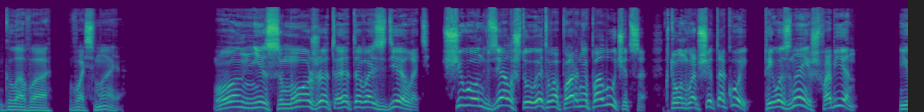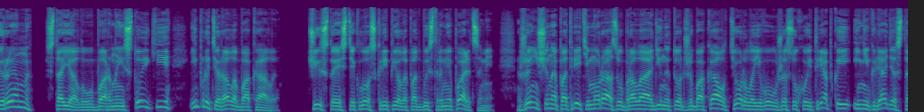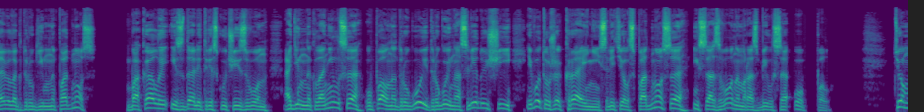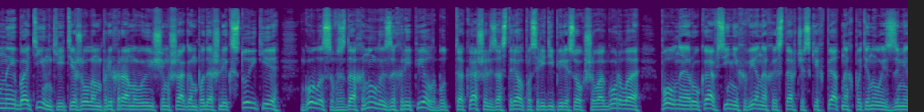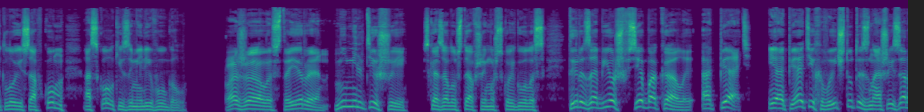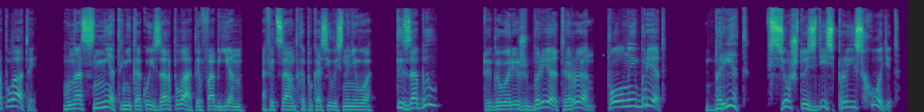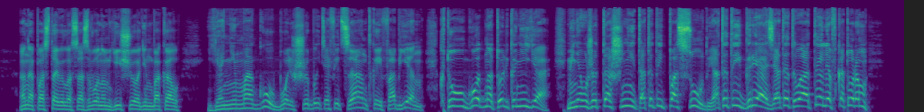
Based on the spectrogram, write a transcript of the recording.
Глава восьмая. «Он не сможет этого сделать! С чего он взял, что у этого парня получится? Кто он вообще такой? Ты его знаешь, Фабьен?» Ирен стояла у барной стойки и протирала бокалы. Чистое стекло скрипело под быстрыми пальцами. Женщина по третьему разу брала один и тот же бокал, терла его уже сухой тряпкой и, не глядя, ставила к другим на поднос. Бокалы издали трескучий звон. Один наклонился, упал на другой, другой на следующий, и вот уже крайний слетел с подноса и со звоном разбился об пол. Темные ботинки тяжелым прихрамывающим шагом подошли к стойке, голос вздохнул и захрипел, будто кашель застрял посреди пересохшего горла, полная рука в синих венах и старческих пятнах потянулась за метлой и совком, осколки замели в угол. «Пожалуйста, Ирен, не мельтеши», — сказал уставший мужской голос. «Ты разобьешь все бокалы, опять, и опять их вычтут из нашей зарплаты». «У нас нет никакой зарплаты, Фабьен», — официантка покосилась на него. «Ты забыл?» «Ты говоришь бред, Ирен, полный бред». «Бред? Все, что здесь происходит». Она поставила со звоном еще один бокал. «Я не могу больше быть официанткой, Фабьен. Кто угодно, только не я. Меня уже тошнит от этой посуды, от этой грязи, от этого отеля, в котором...»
